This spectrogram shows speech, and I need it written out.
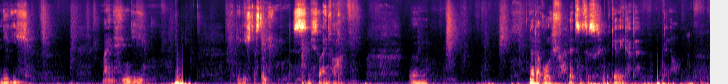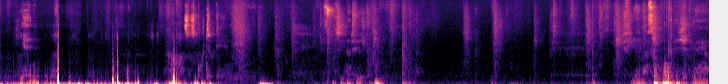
lege ich mein Handy. Wo lege ich das denn hin? Das ist nicht so einfach. Ähm, Na, da wo ich letztens das Gerät hatte. Genau. Hier hin. Ja, so ist gut, natürlich viel Wasser brauche ich? Naja.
